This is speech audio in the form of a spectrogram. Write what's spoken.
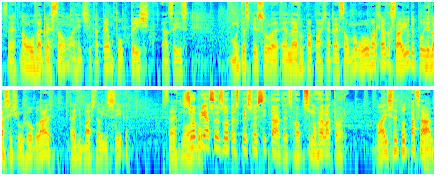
certo? Não houve agressão. A gente fica até um pouco triste, às vezes muitas pessoas é, levam para a parte de agressão. Não houve, o atleta saiu, depois ele assistiu o jogo lá, tá debaixo da Udicica, certo? Numa Sobre essas outras pessoas citadas, Robson, no relatório. Vai ser tudo passado.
